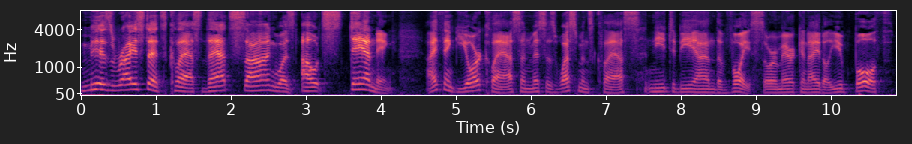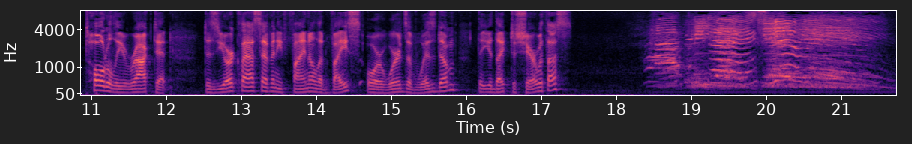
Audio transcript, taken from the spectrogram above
Ms. Rysted's class, that song was outstanding. I think your class and Mrs. Westman's class need to be on The Voice or American Idol. You both totally rocked it. Does your class have any final advice or words of wisdom that you'd like to share with us? Happy Thanksgiving!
